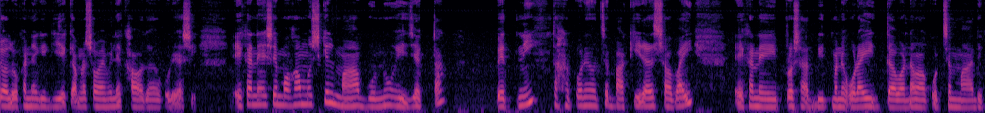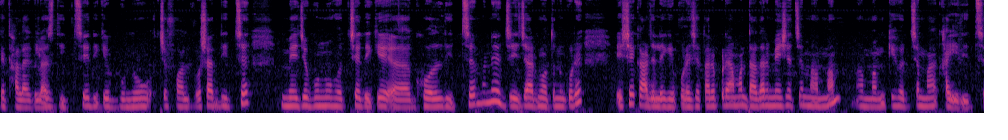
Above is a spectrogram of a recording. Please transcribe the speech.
চল ওখানে গিয়ে আমরা সবাই মিলে খাওয়া দাওয়া করে আসি। এখানে এসে মহা মুশকিল, মা, বুনু, এই যে একটা পেতনি, তারপরে হচ্ছে বাকিরা সবাই এখানে এই প্রসাদ মানে ওরাই দেওয়া নেওয়া করছে। মা এদিকে থালা গ্লাস দিচ্ছে, এদিকে বুনু হচ্ছে ফল প্রসাদ দিচ্ছে, মেজো বুনু হচ্ছে এদিকে ঘোল দিচ্ছে মানে যে যার মতন করে এসে কাজে লেগে পড়েছে। তারপরে আমার দাদার মেয়ে এসেছে, মাম্মাম মাম্মামকে হচ্ছে, মা খাইয়ে দিচ্ছে।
